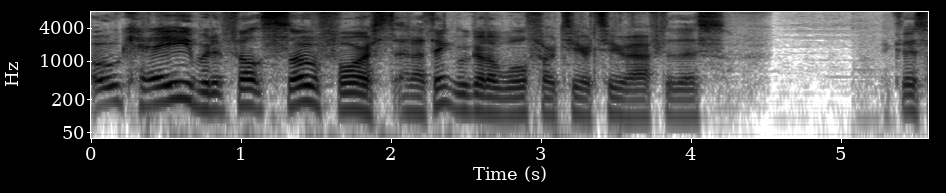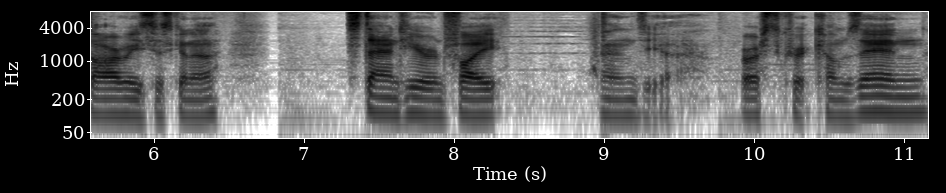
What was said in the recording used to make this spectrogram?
okay, but it felt so forced. And I think we've got a wolf for tier 2 after this. Like this army's just gonna stand here and fight. And yeah, first crit comes in.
